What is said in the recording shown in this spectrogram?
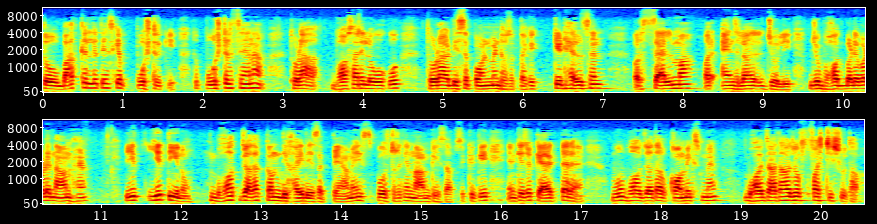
तो बात कर लेते हैं इसके पोस्टर की। तो पोस्टर से है ना, थोड़ा, बहुत सारे लोगों को थोड़ा डिसअपॉइंटमेंट हो सकता है कि किड हेल्सन और सेल्मा और एंजला जोली जो बहुत बड़े बड़े नाम हैं, ये ये तीनों। बहुत ज़्यादा कम दिखाई दे सकते हैं हमें इस पोस्टर के नाम के हिसाब से, क्योंकि इनके जो कैरेक्टर हैं, वो बहुत ज़्यादा कॉमिक्स में बहुत ज़्यादा जो फ़र्स्ट इशू था,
